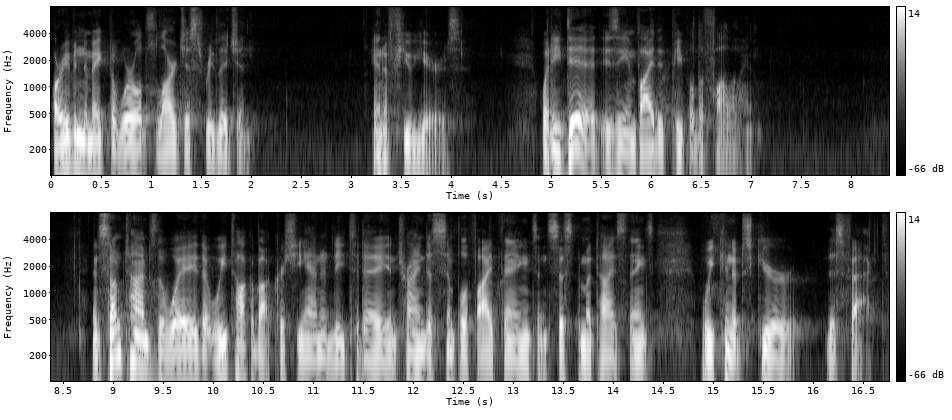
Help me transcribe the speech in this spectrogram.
or even to make the world's largest religion in a few years. What he did is he invited people to follow him. And sometimes the way that we talk about Christianity today and trying to simplify things and systematize things, we can obscure this fact.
